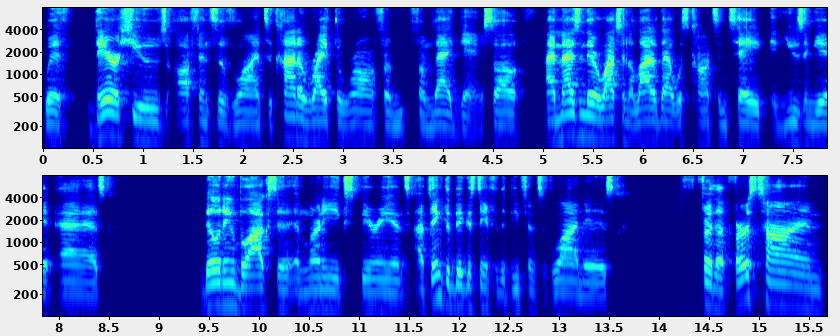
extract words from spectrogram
with their huge offensive line to kind of right the wrong from, from that game. So I imagine they were watching a lot of that Wisconsin tape and using it as building blocks and learning experience. I think the biggest thing for the defensive line is for the first time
